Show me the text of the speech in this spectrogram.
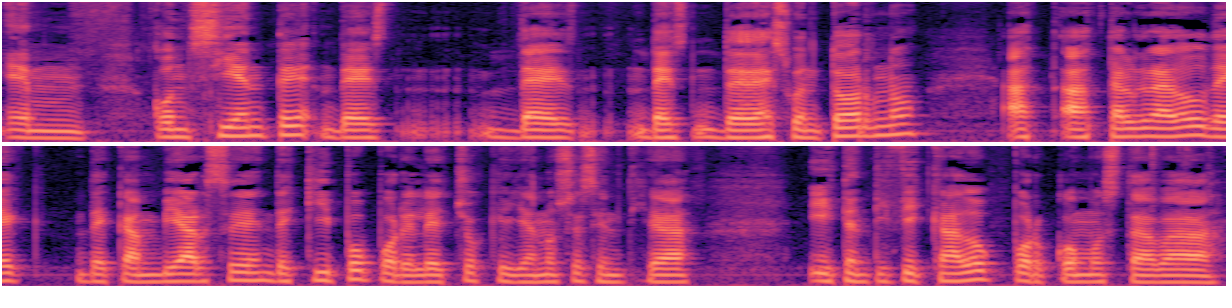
em, consciente de, de, de, su entorno, a, tal grado de, de cambiarse de equipo por el hecho que ya no se sentía identificado por cómo estaba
